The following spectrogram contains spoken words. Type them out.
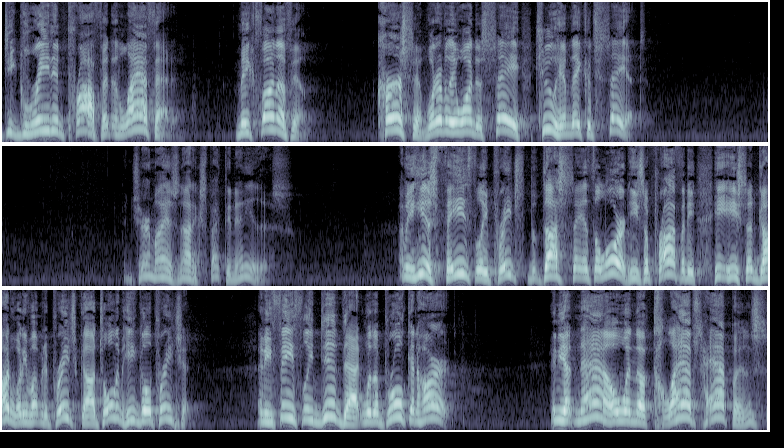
degraded prophet and laugh at him make fun of him, curse him, whatever they wanted to say to him, they could say it. And Jeremiah is not expecting any of this. I mean, he has faithfully preached, thus saith the Lord. He's a prophet. He, he, he said, God, what do you want me to preach? God told him he'd go preach it. And he faithfully did that with a broken heart. And yet now, when the collapse happens,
